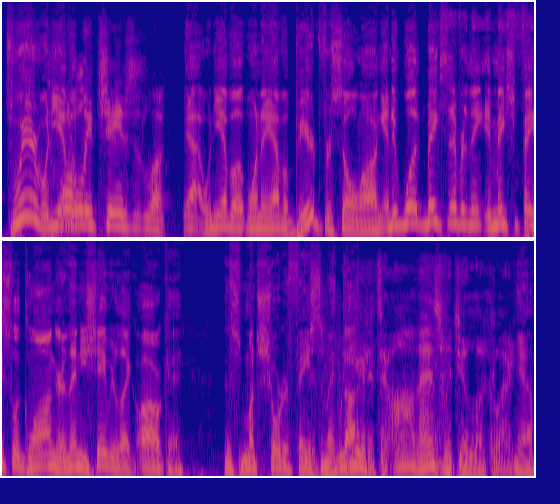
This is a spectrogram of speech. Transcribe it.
it's weird when you have a, Totally changed his look. yeah when you have a when you have a beard for so long, and it what makes everything it makes your face look longer, and then you shave, you're like, oh, okay, it's a much shorter face than I thought. It's like, oh, that's what you look like. Yeah.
